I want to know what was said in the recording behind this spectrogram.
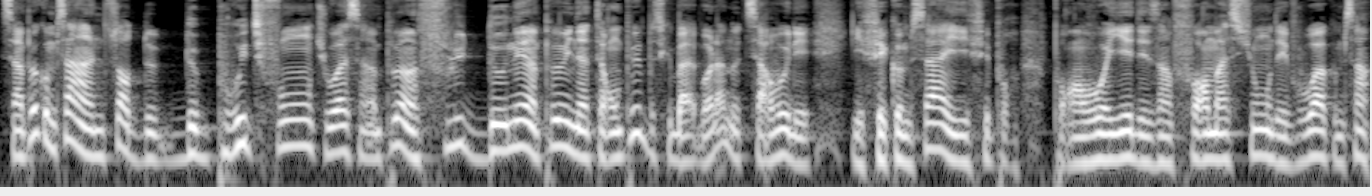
c'est un peu comme ça, une sorte de, bruit de fond, tu vois, c'est un peu un flux de données un peu ininterrompu parce que bah voilà, notre cerveau il est, fait comme ça, il est fait pour pour envoyer des informations, des voix comme ça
